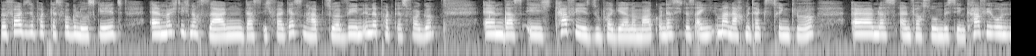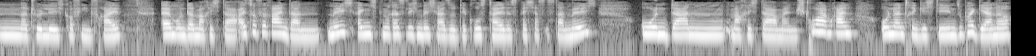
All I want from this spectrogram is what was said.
Bevor diese Podcast-Folge losgeht, äh, möchte ich noch sagen, dass ich vergessen habe zu erwähnen in der Podcast-Folge, ähm, dass ich Kaffee super gerne mag und dass ich das eigentlich immer nachmittags trinke. Ähm, das ist einfach so ein bisschen Kaffee unten, natürlich koffeinfrei. Ähm, und dann mache ich da Eiswürfel rein, dann Milch, eigentlich den restlichen Becher, also der Großteil des Bechers ist dann Milch. Und dann mache ich da meinen Strohhalm rein und dann trinke ich den super gerne.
